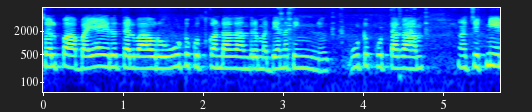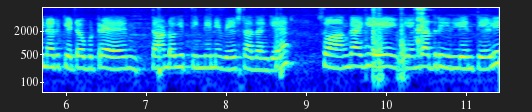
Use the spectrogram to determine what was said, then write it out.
ಸ್ವಲ್ಪ ಭಯ ಇರುತ್ತಲ್ವ? ಅವರು ಊಟಕ್ಕೆ ಕೂತ್ಕೊಂಡಾಗ ಅಂದರೆ ಮಧ್ಯಾಹ್ನ ತಿನ್ ಊಟಕ್ಕೆ ಕೂತಾಗ ಚಟ್ನಿ ಏನಾದ್ರು ಕೆಟ್ಟೋಗ್ಬಿಟ್ರೆ ತಗೊಂಡೋಗಿ ತಿಂಡಿನೇ ವೇಸ್ಟ್ ಆದಂಗೆ. ಸೊ ಹಂಗಾಗಿ ಹೆಂಗಾದ್ರೂ ಇರಲಿ ಅಂತೇಳಿ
